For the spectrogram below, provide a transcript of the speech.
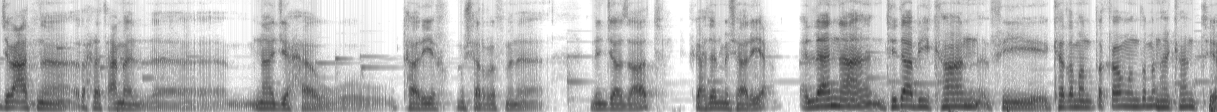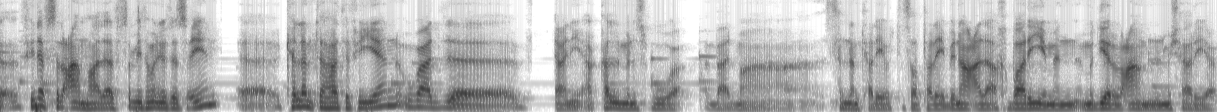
جمعتنا رحلة عمل ناجحة وتاريخ مشرف من الإنجازات في أحد المشاريع. إلا أن انتدابي كان في كذا منطقة ومن ضمنها كانت في نفس العام هذا 1998 كلمته هاتفيا وبعد يعني أقل من أسبوع بعد ما سلمت عليه واتصلت عليه بناء على أخبارية من مدير العام للمشاريع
